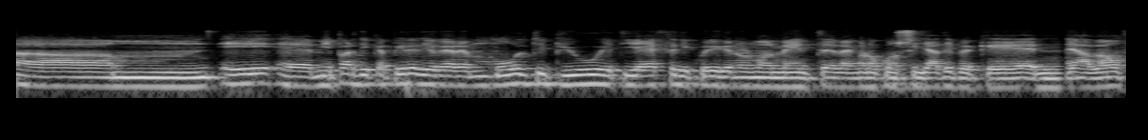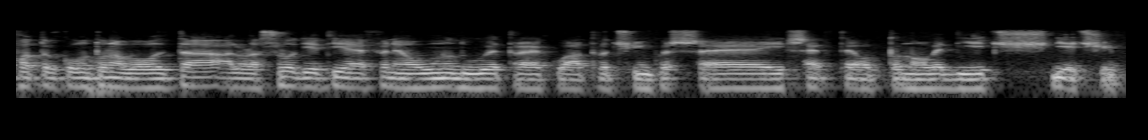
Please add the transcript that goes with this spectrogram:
Um, e eh, mi pare di capire di avere molti più ETF di quelli che normalmente vengono consigliati perché ne avevamo fatto il conto una volta. Allora solo di ETF ne ho 1, 2, 3, 4, 5, 6, 7, 8, 9, 10 10,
